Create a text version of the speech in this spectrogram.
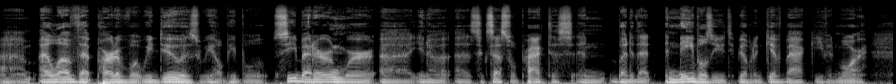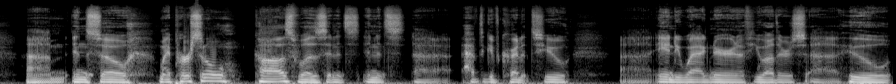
um, I love that part of what we do is we help people see better and we're uh, you know a successful practice and but that enables you to be able to give back even more. Um, and so my personal cause was and it's and it's uh, I have to give credit to uh, Andy Wagner and a few others uh, who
